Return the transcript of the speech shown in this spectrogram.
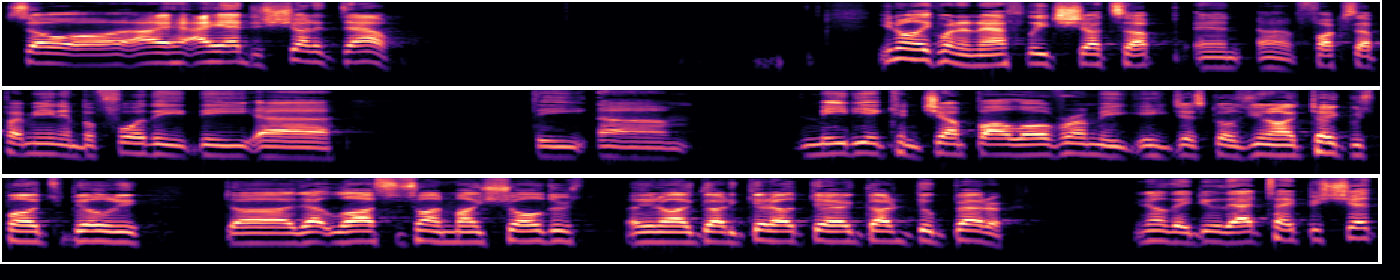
so uh, I, I had to shut it down. You know, like when an athlete shuts up and uh, fucks up. I mean, and before the the uh, the um, media can jump all over him, he, he just goes, you know, I take responsibility. Uh, that loss is on my shoulders. You know, I got to get out there. I got to do better. You know, they do that type of shit.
